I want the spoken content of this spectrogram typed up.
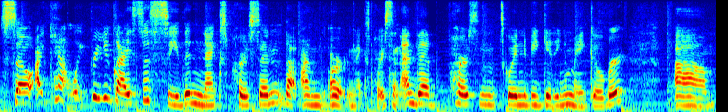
So I can't wait for you guys to see the next person that I'm, or next person, and the person that's going to be getting a makeover. Um,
